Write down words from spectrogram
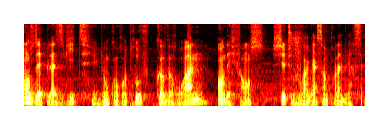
on se déplace vite, et donc on retrouve Cover 1 en défense, c'est toujours agaçant pour l'adversaire.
